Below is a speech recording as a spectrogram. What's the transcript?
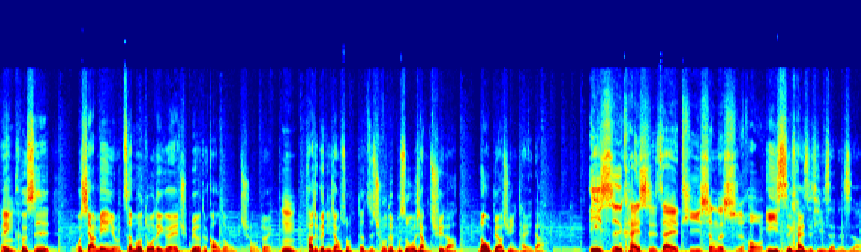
哎，可是我下面有这么多的一个 HBO 的高中球队，嗯，他就跟你讲说，那支球队不是我想去的，那我不要去你台一大。意识开始在提升的时候，意识开始提升的时候，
